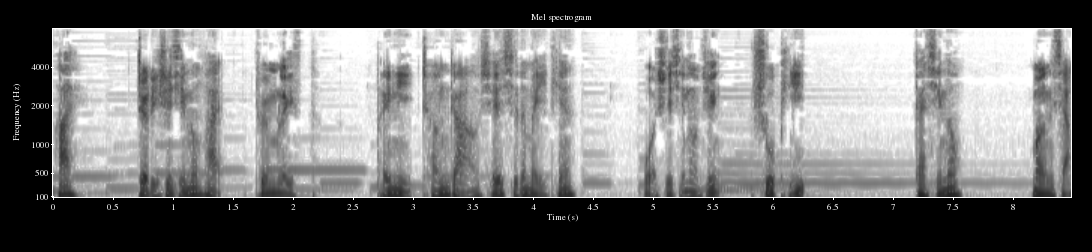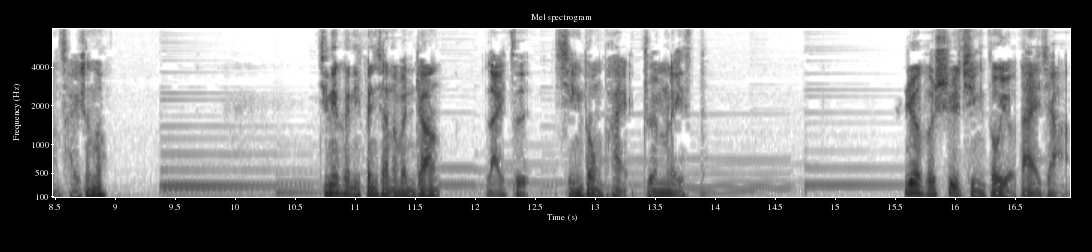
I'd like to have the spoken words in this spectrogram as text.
嗨，这里是行动派 Dreamlist，陪你成长学习的每一天。我是行动君树皮，敢行动，梦想才生动。今天和你分享的文章来自行动派 Dreamlist。任何事情都有代价，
